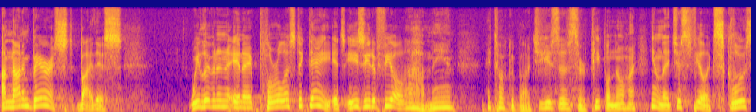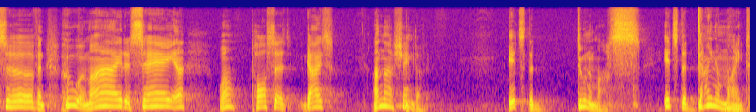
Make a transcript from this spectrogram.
I'm not embarrassed by this. We live in, in a pluralistic day. It's easy to feel, oh man, they talk about Jesus or people know how, you know, they just feel exclusive and who am I to say? You know? Well, Paul says, guys, I'm not ashamed of it. It's the dunamis. It's the dynamite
